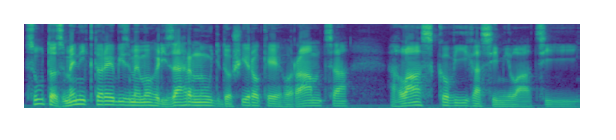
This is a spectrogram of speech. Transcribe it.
Sú to zmeny, ktoré by sme mohli zahrnúť do širokého rámca hláskových asimilácií.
